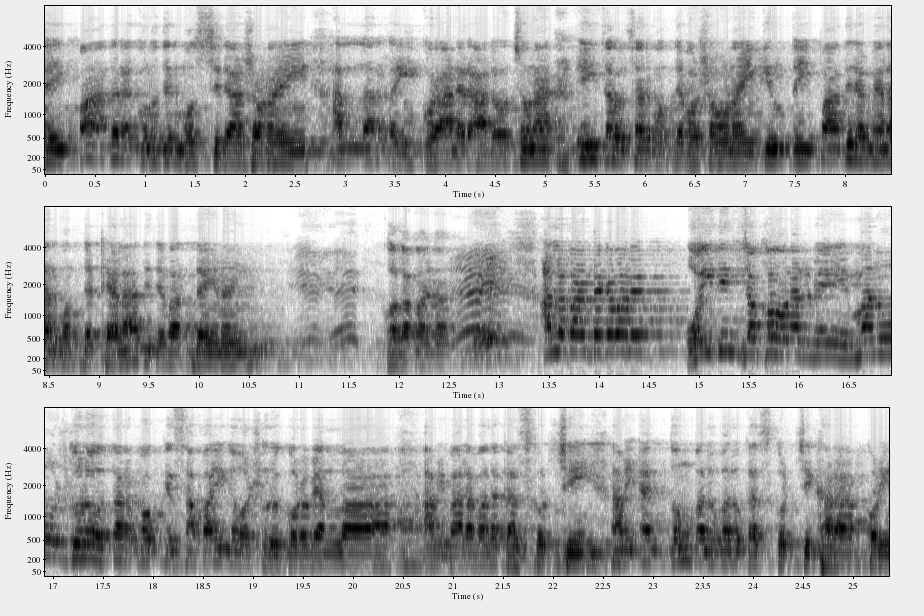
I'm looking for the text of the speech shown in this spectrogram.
এই পা দ্বারা কোনোদিন মসজিদে আসো নাই আল্লাহর এই কোরআনের আলোচনা এই জালসার মধ্যে বসাও নাই কিন্তু এই পা দিয়ে মেলার মধ্যে ঠেলা দিতে বাদ দেয় নাই। কথা কয় না? আল্লাহ পাক ডেকে বলে ওই দিন যখন আসবে, মানুষগুলো তার পক্ষে সাফাই গাওয়া শুরু করবে, আল্লাহ। আমি ভালো ভালো কাজ করছি, আমি একদম ভালো ভালো কাজ করছি, খারাপ করি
